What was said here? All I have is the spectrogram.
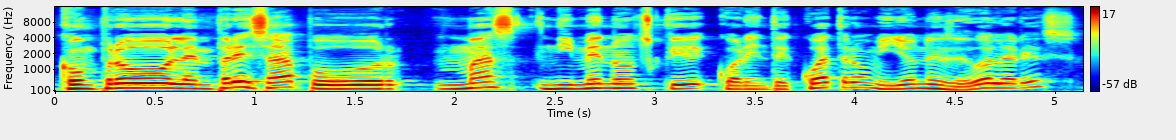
compró la empresa por más ni menos que 44 millones de dólares.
